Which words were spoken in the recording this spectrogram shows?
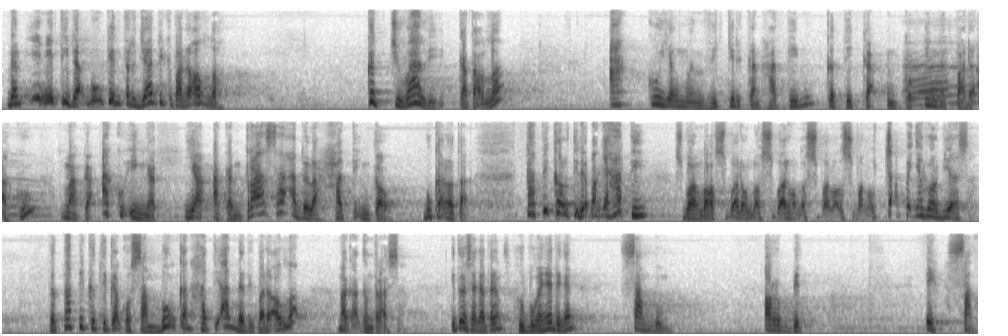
Dan ini tidak mungkin terjadi kepada Allah. Kecuali, kata Allah, Aku yang menzikirkan hatimu ketika engkau ingat pada aku, maka aku ingat yang akan terasa adalah hati engkau, bukan otak. Tapi kalau tidak pakai hati, Subhanallah, subhanallah, subhanallah, subhanallah, subhanallah. Capeknya luar biasa. Tetapi ketika kau sambungkan hati anda kepada Allah, maka akan terasa. Itu yang saya katakan hubungannya dengan sambung. Orbit. Ihsan.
